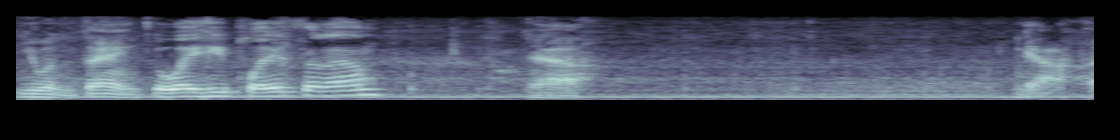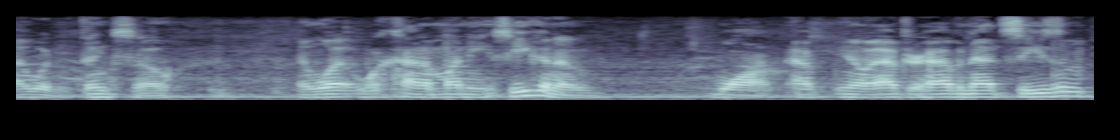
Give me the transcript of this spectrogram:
You wouldn't think. The way he played for them, Yeah. Yeah, I wouldn't think so. And what what kind of money is he gonna want? af- You know, after having that season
